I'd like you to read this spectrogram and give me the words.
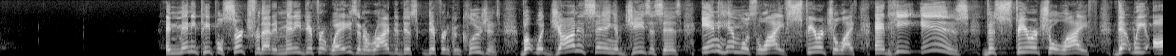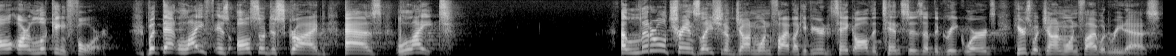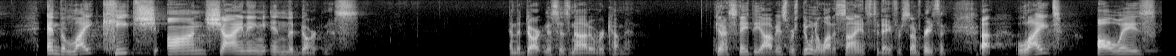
And many people search for that in many different ways and arrive to dis- different conclusions. But what John is saying of Jesus is in him was life, spiritual life, and he is the spiritual life that we all are looking for. But that life is also described as light. A literal translation of John 1 5, like if you were to take all the tenses of the Greek words, here's what John 1 5 would read as and the light keeps on shining in the darkness. And the darkness has not overcome it. Can I state the obvious? We're doing a lot of science today for some reason. Uh, light always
